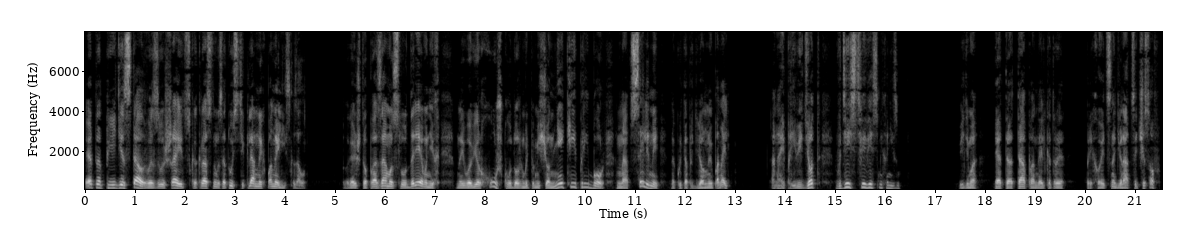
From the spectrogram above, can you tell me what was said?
«Этот пьедестал возвышается как раз на высоту стеклянных панелей», — сказал он. Полагаю, что по замыслу древних на его верхушку должен быть помещен некий прибор, нацеленный на какую-то определенную панель. Она и приведет в действие весь механизм. Видимо, это та панель, которая приходится на двенадцать часов.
